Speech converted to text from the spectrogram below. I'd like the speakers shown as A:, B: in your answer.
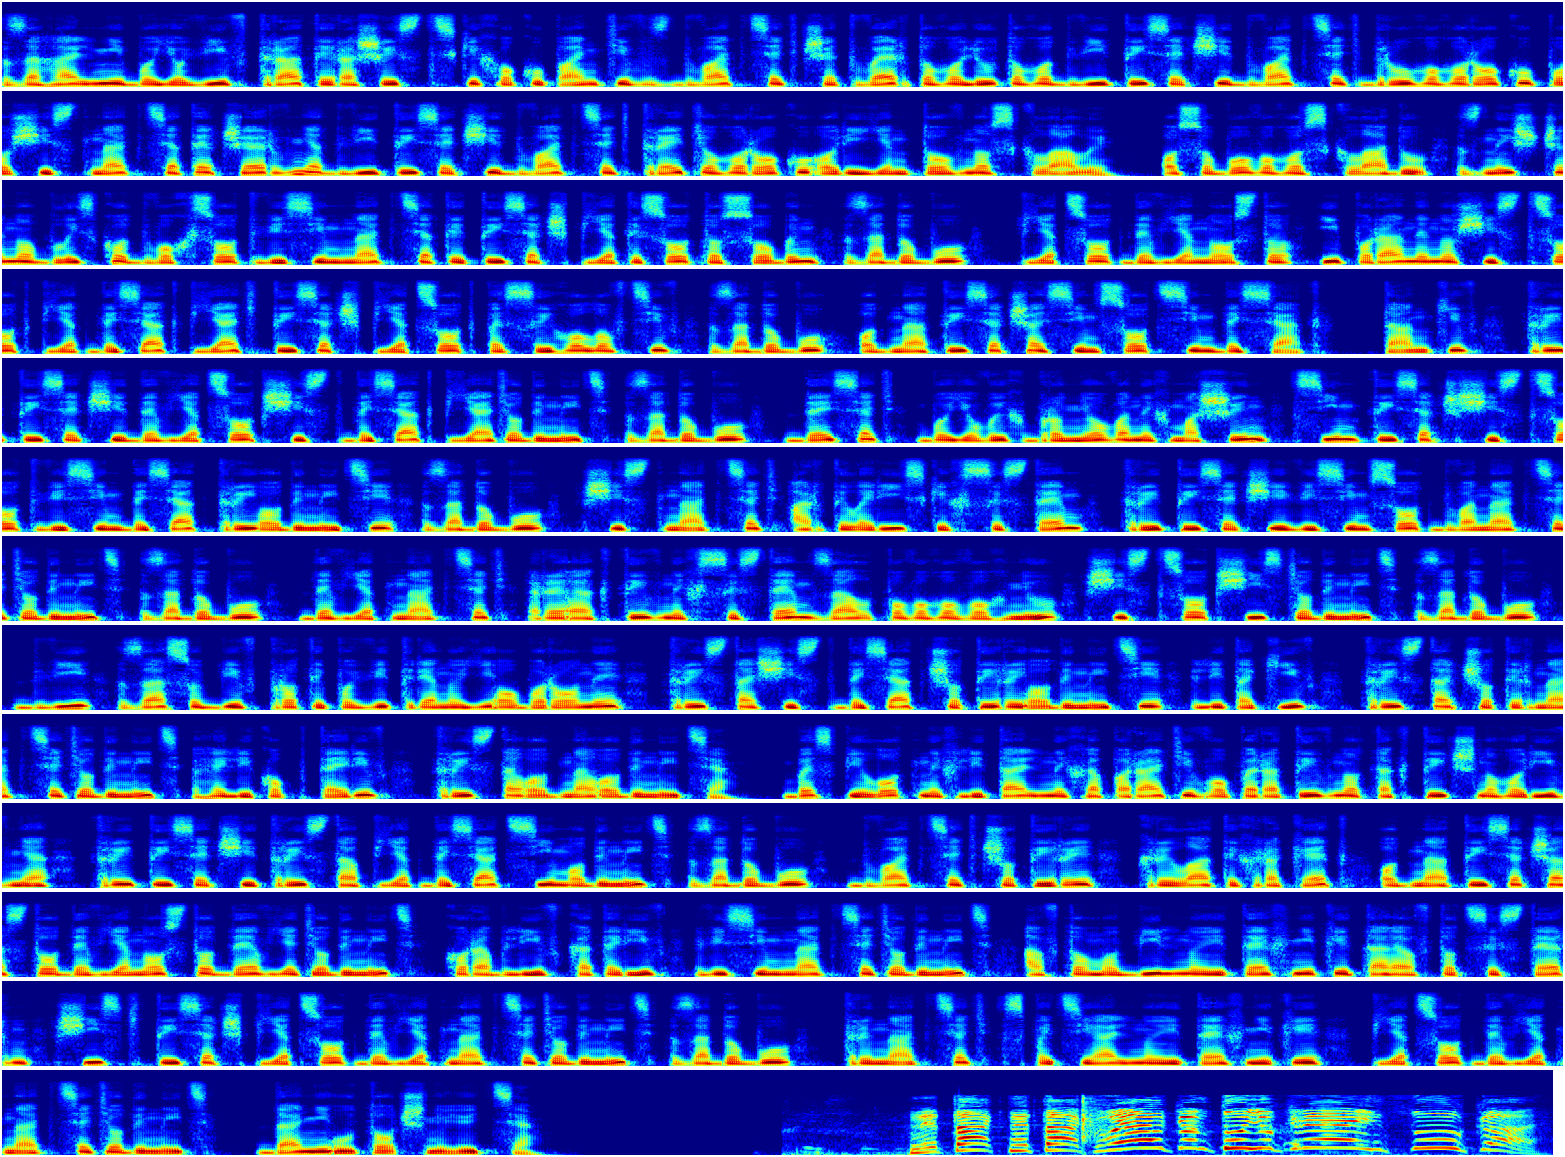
A: Загальні бойові втрати рашистських окупантів з 24 лютого 2022 року по 16 червня 2023 року орієнтовно склали. Особового складу знищено близько 218 500 особин за добу 590 і поранено 655 500 песиголовців за добу 1770 танків 3965 одиниць за добу, 10 бойових броньованих машин 7683 одиниці за добу, 16 артилерійських систем 3812 одиниць за добу, 19 реактивних систем залпового вогню 606 одиниць за добу, 2 засобів протиповітряної оборони 364 одиниці літаків, 314 одиниць гелікоптерів, 301 одиниця. Безпілотних літальних апаратів оперативно-тактичного рівня 3357 одиниць за добу, 24 крилатих ракет, 1199 одиниць, кораблів катерів, 18 одиниць, автомобільної техніки та автоцистерн, 6519 одиниць за добу, 13 спеціальної техніки, 519 одиниць. Дані уточнюються.
B: Не так, не так. Welcome to Ukraine, сука!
